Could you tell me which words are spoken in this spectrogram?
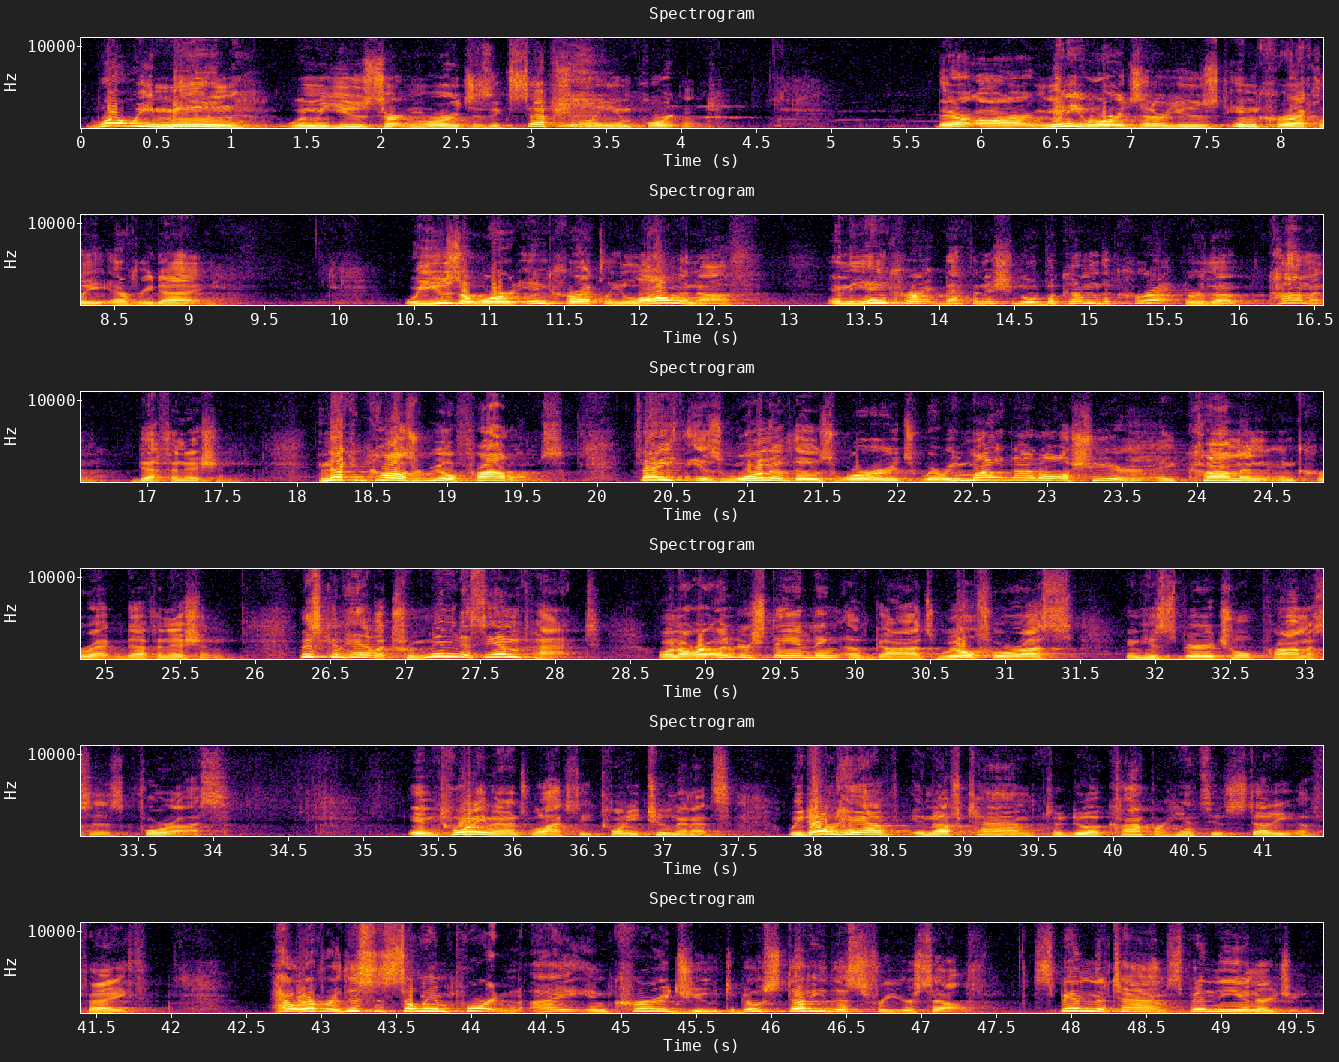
What we mean when we use certain words is exceptionally important. There are many words that are used incorrectly every day. We use a word incorrectly long enough, and the incorrect definition will become the correct or the common definition. And that can cause real problems. Faith is one of those words where we might not all share a common and correct definition. This can have a tremendous impact on our understanding of God's will for us and His spiritual promises for us in 20 minutes, well, actually 22 minutes, we don't have enough time to do a comprehensive study of faith. However, this is so important. I encourage you to go study this for yourself. Spend the time, spend the energy.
